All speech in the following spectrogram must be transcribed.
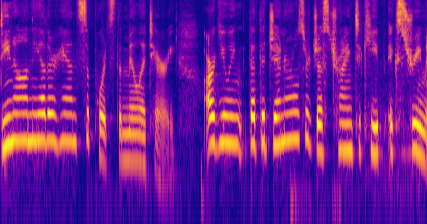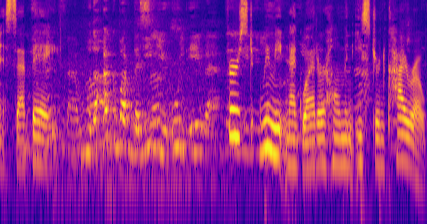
Dina, on the other hand, supports the military, arguing that the generals are just trying to keep extremists at bay. First, we meet Negwa at her home in eastern Cairo.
